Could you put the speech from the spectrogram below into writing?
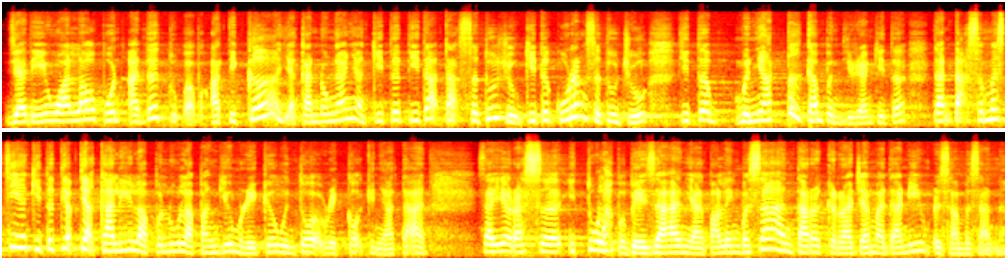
Jadi walaupun ada artikel yang kandungan yang kita tidak tak setuju, kita kurang setuju, kita menyatakan pendirian kita dan tak semestinya kita tiap-tiap kali lah perlulah panggil mereka untuk rekod kenyataan. Saya rasa itulah perbezaan yang paling besar antara kerajaan madani bersama sana.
